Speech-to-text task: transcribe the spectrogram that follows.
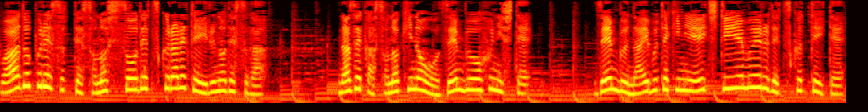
ワードプレスってその思想で作られているのですが、なぜかその機能を全部オフにして、全部内部的に HTML で作っていて、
